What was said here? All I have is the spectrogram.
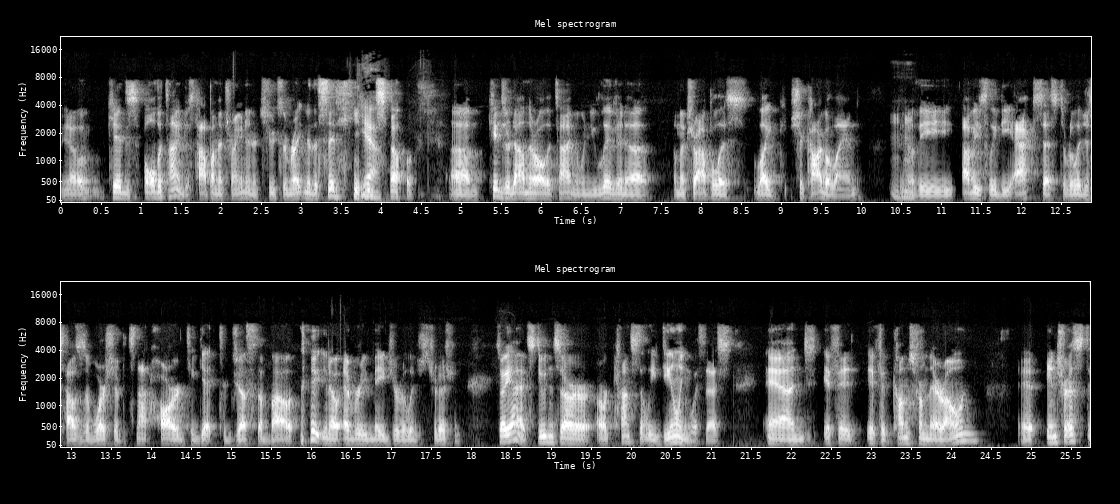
you know, kids all the time just hop on the train and it shoots them right into the city. Yeah. so um, kids are down there all the time, and when you live in a, a metropolis like Chicagoland, you know, the obviously the access to religious houses of worship. It's not hard to get to just about you know every major religious tradition. So yeah, students are are constantly dealing with this, and if it if it comes from their own uh, interest,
